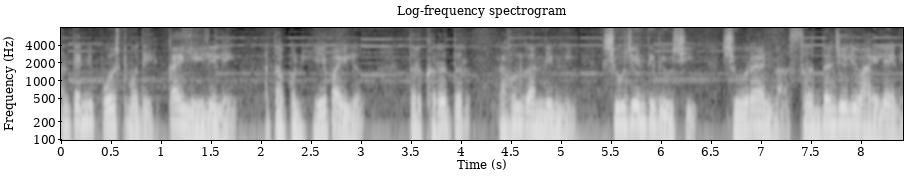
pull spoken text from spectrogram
आणि त्यांनी पोस्टमध्ये काय लिहिलेलं आहे? आता आपण हे पाहिलं. तर खरं तर राहुल गांधींनी शिवजयंती दिवशी शिवरायांना श्रद्धांजली वाहिल्याने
